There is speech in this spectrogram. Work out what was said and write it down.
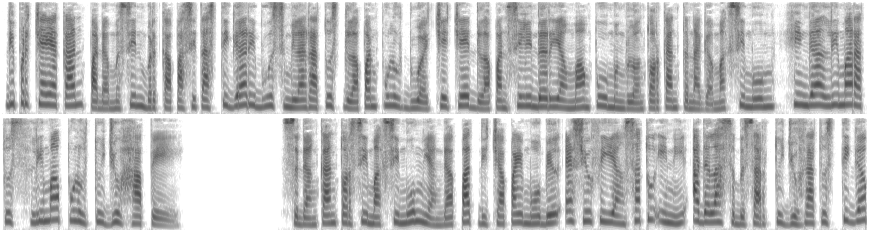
dipercayakan pada mesin berkapasitas 3.982 cc 8 silinder yang mampu menggelontorkan tenaga maksimum hingga 557 HP. Sedangkan torsi maksimum yang dapat dicapai mobil SUV yang satu ini adalah sebesar 730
